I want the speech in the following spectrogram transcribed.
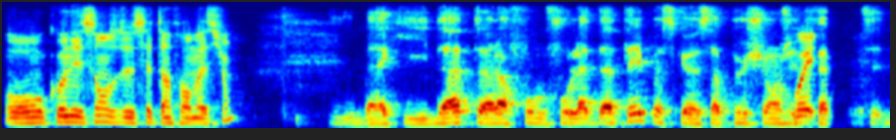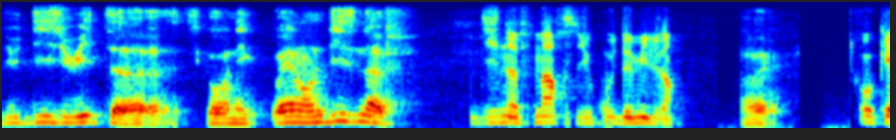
auront connaissance de cette information. Bah, qui date. Alors, faut, faut la dater parce que ça peut changer Ouais. très vite. C'est du 18. euh, qu'on est. Ouais, non, le 19. 19 mars du coup 2020. Ouais. Ok,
